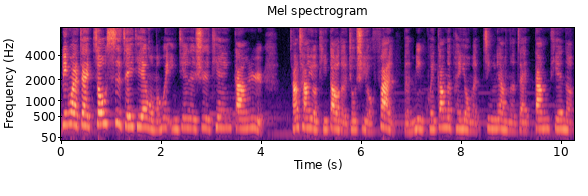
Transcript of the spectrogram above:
另外，在周四这一天，我们会迎接的是天罡日，常常有提到的，就是有犯本命魁罡的朋友们，尽量呢在当天呢，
